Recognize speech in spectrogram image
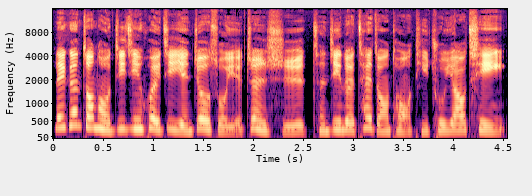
雷根总统基金会暨研究所也证实，曾经对蔡总统提出邀请。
